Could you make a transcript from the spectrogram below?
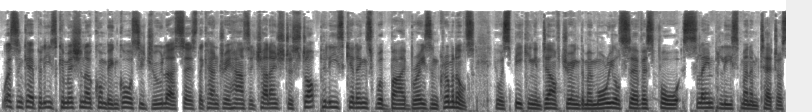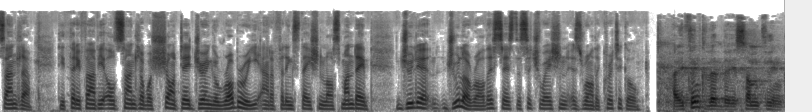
Western Cape Police Commissioner Khombinkosi Jula says the country has a challenge to stop police killings by brazen criminals. He was speaking in Delft during the memorial service for slain policeman Mteto Sandla. The 35-year-old Sandla was shot dead during a robbery at a filling station last Monday. Julia, Jula rather says the situation is rather critical. I think that there is something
